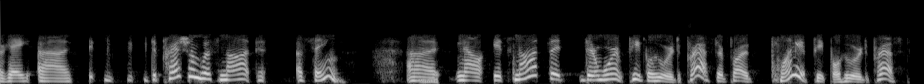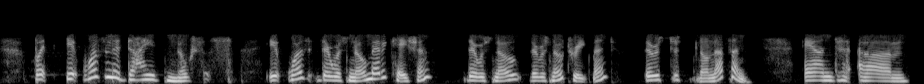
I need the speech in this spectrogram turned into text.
Okay. Uh, depression was not a thing. Uh, now, it's not that there weren't people who were depressed. There are probably plenty of people who were depressed, but it wasn't a diagnosis. It was, there was no medication. There was no, there was no treatment. There was just no nothing. And, um,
